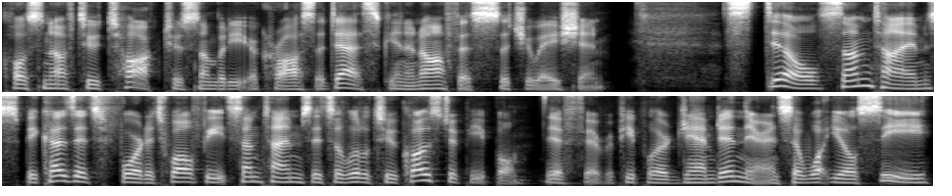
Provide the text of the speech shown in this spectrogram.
close enough to talk to somebody across a desk in an office situation. Still, sometimes, because it's 4 to 12 feet, sometimes it's a little too close to people if people are jammed in there. And so, what you'll see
